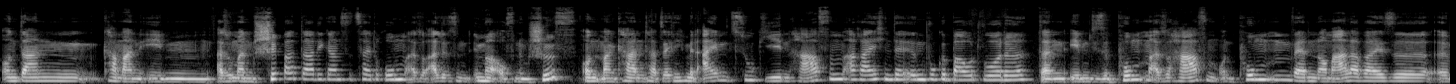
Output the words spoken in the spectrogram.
und dann kann man eben, also man schippert da die ganze Zeit rum, also alle sind immer auf einem Schiff und man kann tatsächlich mit einem Zug jeden Hafen erreichen, der irgendwo gebaut wurde. Dann eben diese Pumpen, also Hafen und Pumpen werden normalerweise, äh,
